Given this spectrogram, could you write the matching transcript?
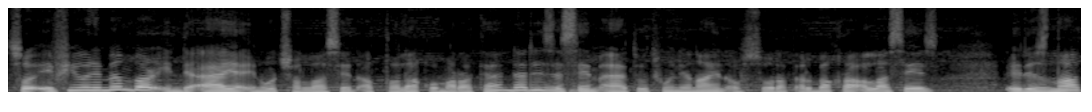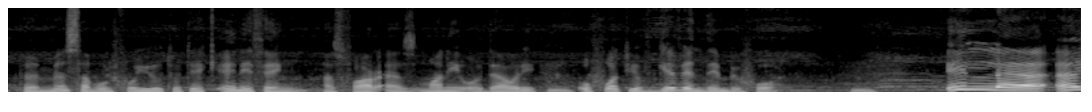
So if you remember in the ayah in which Allah said at-talaqu maratan, that is the same ayah 229 of Surah Al-Baqarah. Allah says, it is not permissible for you to take anything as far as money or dowry Mm. of what you've given them before. Mm. إلا أن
